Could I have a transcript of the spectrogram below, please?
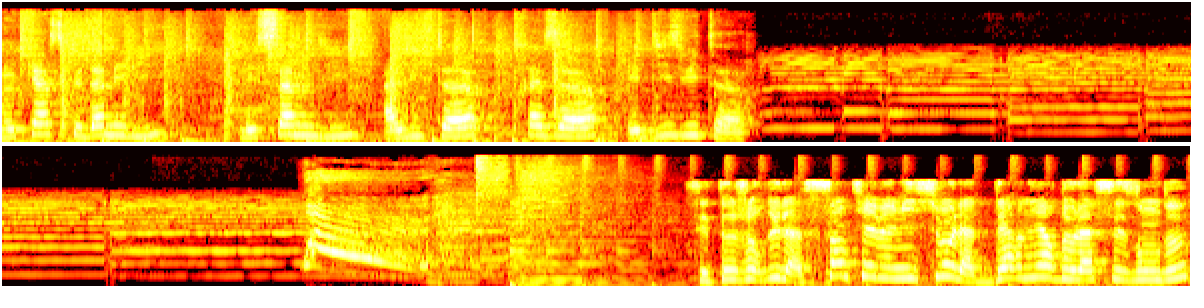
le casque d'Amélie, les samedis à 8h, 13h et 18h. C'est aujourd'hui la centième émission et la dernière de la saison 2.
